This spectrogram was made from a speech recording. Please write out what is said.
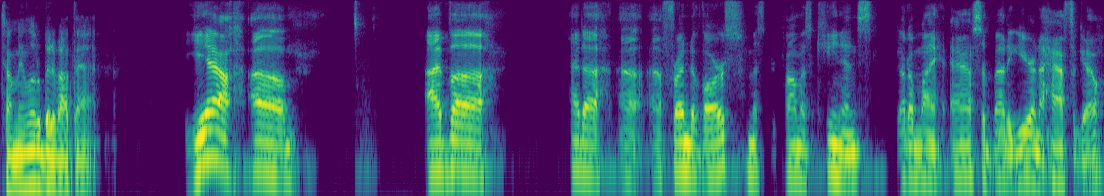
Tell me a little bit about that. Yeah, um, I've uh, had a, a a friend of ours, Mr. Thomas Keenan, got on my ass about a year and a half ago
